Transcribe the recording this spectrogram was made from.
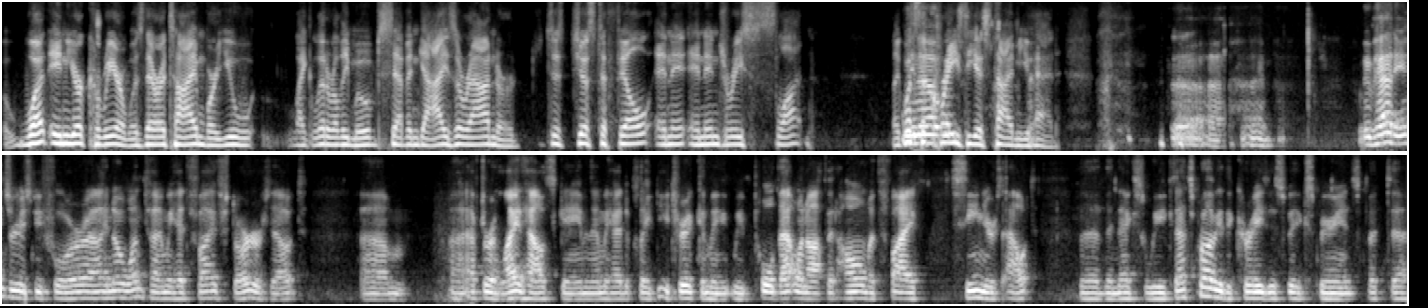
What in your career was there a time where you like literally moved seven guys around or just just to fill an an injury slot? Like, what's you know, the craziest time you had? uh, we've had injuries before. Uh, I know one time we had five starters out um, uh, after a lighthouse game, and then we had to play Dietrich, and we, we pulled that one off at home with five seniors out the, the next week. That's probably the craziest we experienced. But uh,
